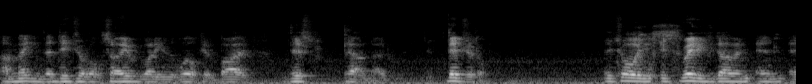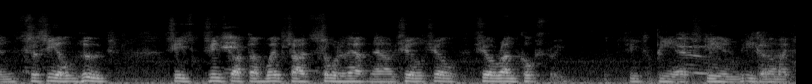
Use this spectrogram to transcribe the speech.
I'm making the digital so everybody in the world can buy this pound note digital. It's already it's ready to go and, and, and Cecile Hoods, she's she's got the website sorted out now and she'll she'll she'll run Cook Street. She's a PhD in economics.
